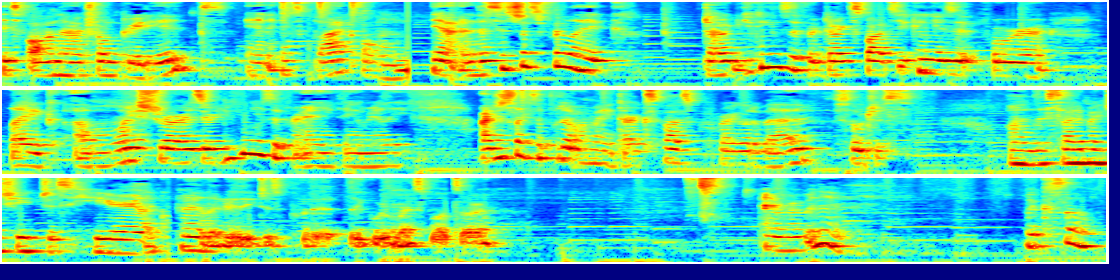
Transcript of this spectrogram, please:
it's all natural ingredients and it's black owned. Yeah, and this is just for like dark, you can use it for dark spots, you can use it for like a moisturizer. You can use it for anything really. I just like to put it on my dark spots before I go to bed. So just on this side of my cheek, just here. Like I literally just put it like where my spots are. And rub it in. Like so.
